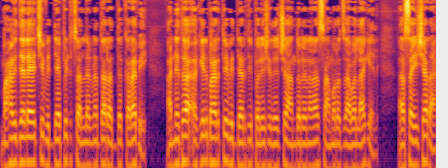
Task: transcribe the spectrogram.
महाविद्यालयाची विद्यापीठ संलग्नता रद्द करावी अन्यथा अखिल भारतीय विद्यार्थी परिषदेच्या आंदोलनाला सामोरं जावं लागेल असा इशारा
